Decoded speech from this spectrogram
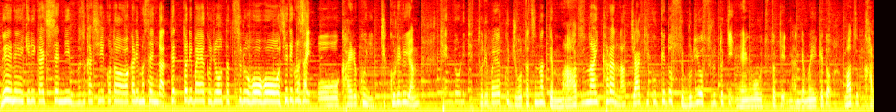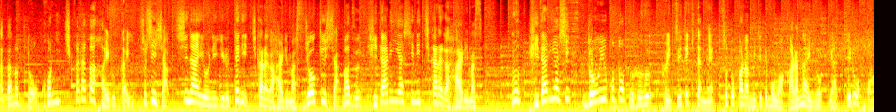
ねえねえ切り返し線に難しいことは分かりませんが手っ取り早く上達する方法を教えてください。おおカエルくん言ってくれるやん。剣道に手っ取り早く上達なんてまずないからな。じゃあ聞くけど素振りをするとき面を打つとき何でもいいけどまず体のどこに力が入るかい？初心者。竹刀を握る手に力が入ります。上級者。まず左足に力が入ります。うん左足どういうこと？ふふふ食いついてきたね。外から見ててもわからないよ。やってる本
